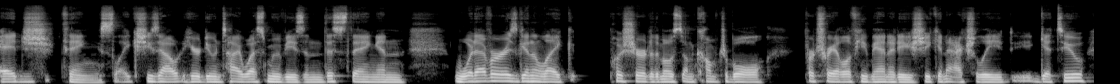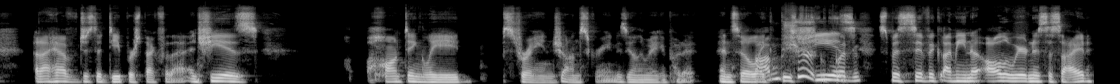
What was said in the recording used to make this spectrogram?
edge things. Like she's out here doing Ti West movies and this thing and whatever is going to like push her to the most uncomfortable portrayal of humanity she can actually get to. And I have just a deep respect for that. And she is hauntingly strange on screen, is the only way I can put it. And so, like, I'm sure, she is specific. I mean, all the weirdness aside,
